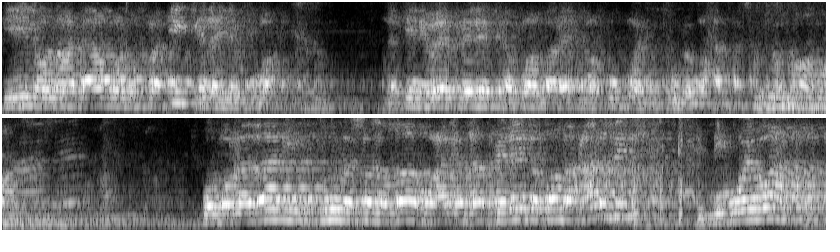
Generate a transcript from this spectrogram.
ili wanadamu wanufaike na ile mvua. Lakini wewe peleka kwamba rehema kubwa ni Mtume Muhammad, kwamba unadhani Mtume sallallahu alaihi wasallam peleka kwamba ardhi ni moyo wako.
